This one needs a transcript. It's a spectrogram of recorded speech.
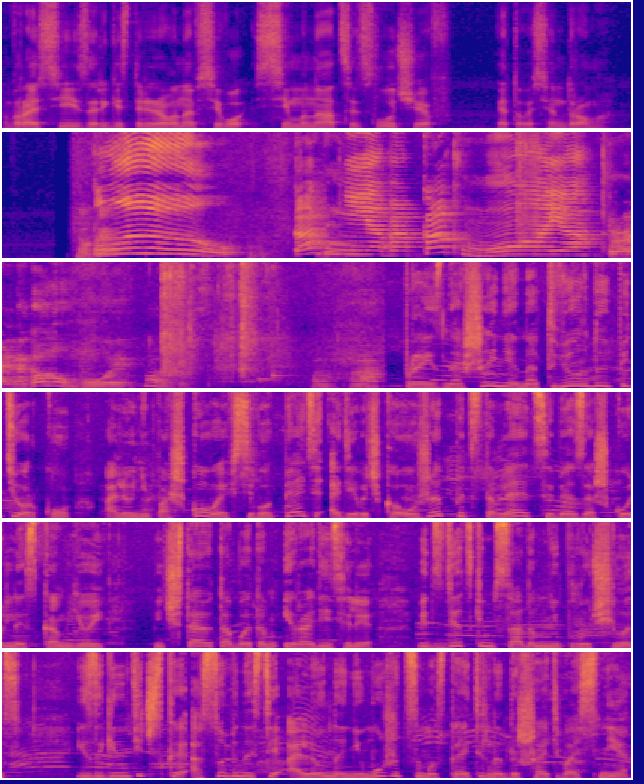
В России зарегистрировано всего 17 случаев этого синдрома. Ну, как небо, как море. Правильно, голубой. Молодец. Ага. Произношение на твердую пятерку. Алене Пашковой всего пять, а девочка уже представляет себя за школьной скамьей. Мечтают об этом и родители, ведь с детским садом не получилось. Из-за генетической особенности Алена не может самостоятельно дышать во сне.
